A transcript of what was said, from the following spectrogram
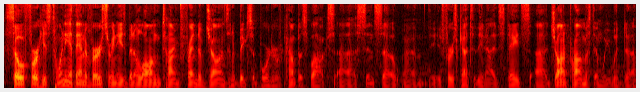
So for his 20th anniversary, and he's been a longtime friend of John's and a big supporter of Compass Box uh, since uh, um, it first got to the United States. Uh, John promised him we would uh,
